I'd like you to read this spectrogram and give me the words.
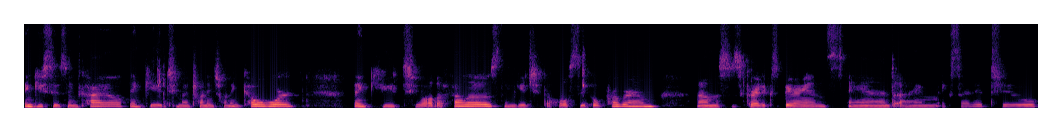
Thank you, Susan Kyle. Thank you to my 2020 cohort. Thank you to all the fellows. Thank you to the whole Segal program. Um, this was a great experience, and I'm excited to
